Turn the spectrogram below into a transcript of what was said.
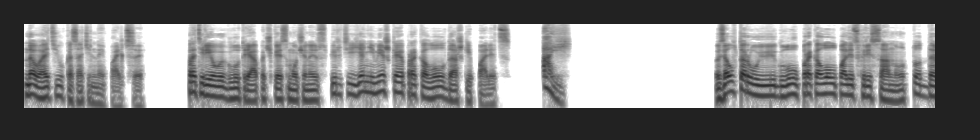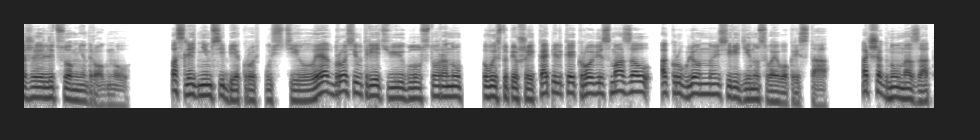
Давайте указательные пальцы. Протерев иглу тряпочкой, смоченной в спирте, я не мешкая проколол Дашке палец. «Ай!» Взял вторую иглу, проколол палец Хрисану, тот даже лицом не дрогнул. Последним себе кровь пустил и, отбросив третью иглу в сторону, выступившей капелькой крови смазал округленную середину своего креста. Отшагнул назад,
